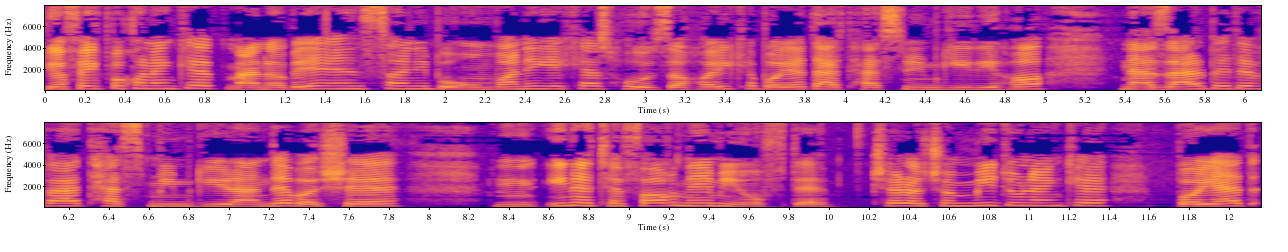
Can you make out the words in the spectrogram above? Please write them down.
یا فکر بکنن که منابع انسانی به عنوان یکی از حوزه هایی که باید در تصمیم گیری ها نظر بده و تصمیم گیرنده باشه این اتفاق نمیفته چرا؟ چون می‌دونن که باید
